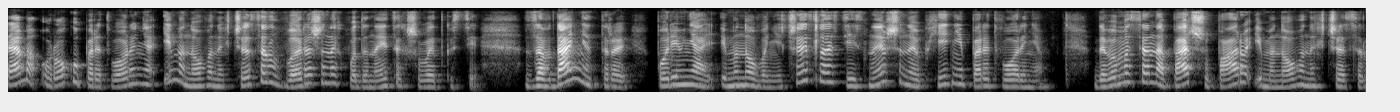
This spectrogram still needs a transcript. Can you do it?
Тема уроку перетворення іменованих чисел, виражених в одиницях швидкості. Завдання 3. Порівняй іменовані числа, здійснивши необхідні перетворення. Дивимося на першу пару іменованих чисел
